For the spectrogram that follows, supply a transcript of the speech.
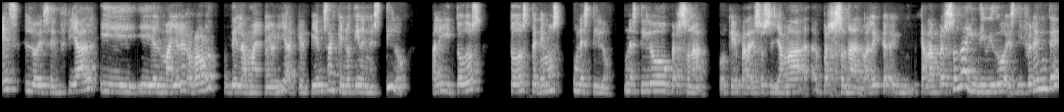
es lo esencial y, el mayor error de la mayoría, que piensan que no tienen estilo, ¿vale? Y todos todos tenemos un estilo, un estilo personal, porque para eso se llama personal, ¿vale? Cada persona, individuo, es diferente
